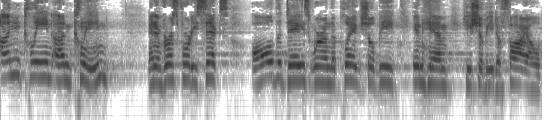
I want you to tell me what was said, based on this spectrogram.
unclean, unclean. And in verse 46, all the days wherein the plague shall be in him, he shall be defiled.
